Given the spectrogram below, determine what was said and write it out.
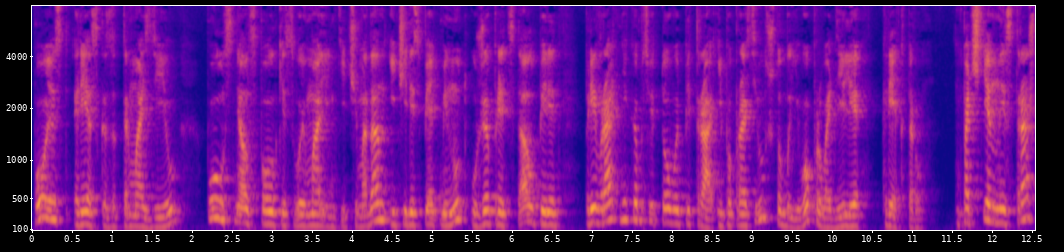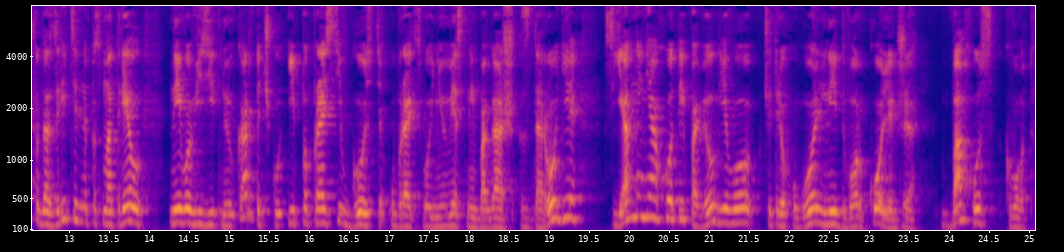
Поезд резко затормозил, Пол снял с полки свой маленький чемодан и через пять минут уже предстал перед привратником святого Петра и попросил, чтобы его проводили к ректору. Почтенный страж подозрительно посмотрел на его визитную карточку и, попросив гостя убрать свой неуместный багаж с дороги, с явной неохотой повел его в четырехугольный двор колледжа – Бахус Квот.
